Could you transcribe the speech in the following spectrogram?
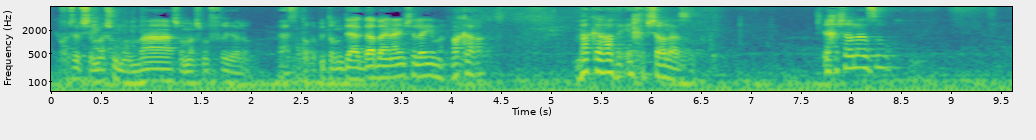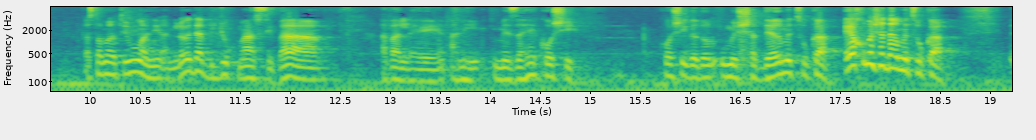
אני חושב שמשהו ממש ממש מפריע לו. ואז אתה רואה פתאום דאגה בעיניים של האימא, מה קרה? מה קרה ואיך אפשר לעזור? איך אפשר לעזור? ואז אתה אומר, תראו, אני, אני לא יודע בדיוק מה הסיבה, אבל uh, אני מזהה קושי. קושי גדול, הוא משדר מצוקה. איך הוא משדר מצוקה? Uh,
